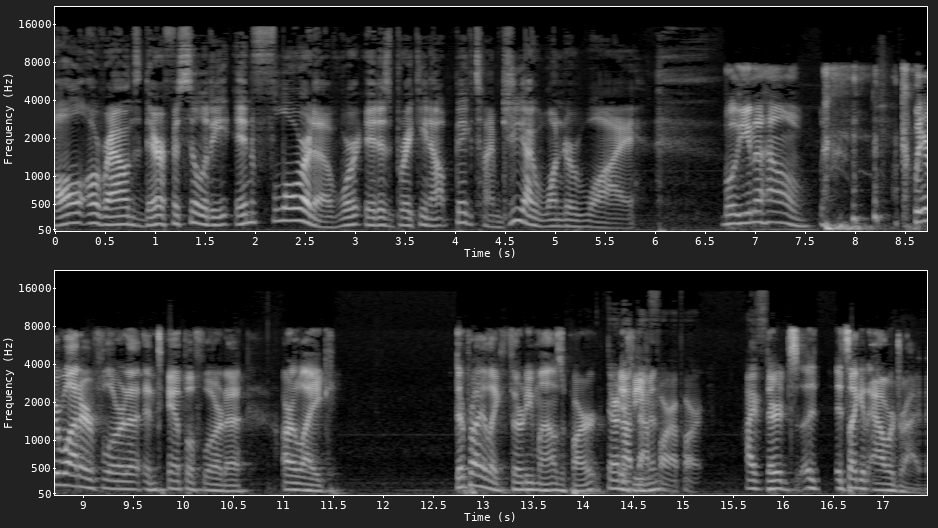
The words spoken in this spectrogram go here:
all around their facility in Florida, where it is breaking out big time. Gee, I wonder why. Well, you know how Clearwater, Florida, and Tampa, Florida are like they're probably like 30 miles apart. They're not that even. far apart. I've. They're, it's, it's like an hour drive,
